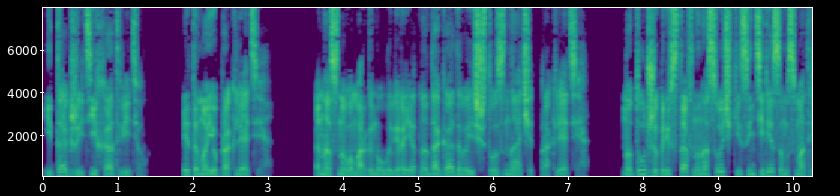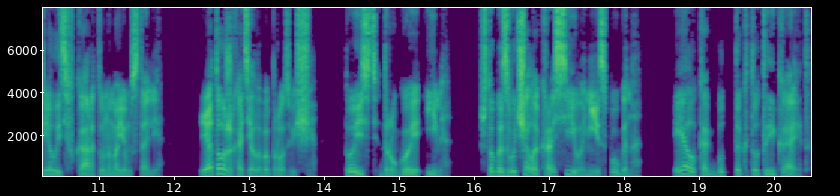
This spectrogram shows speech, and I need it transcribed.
И также тихо ответил. «Это мое проклятие. Она снова моргнула, вероятно, догадываясь, что значит проклятие. Но тут же, привстав на носочки, с интересом смотрелась в карту на моем столе. Я тоже хотела бы прозвище, то есть другое имя, чтобы звучало красиво, не испуганно. Эл как будто кто-то икает.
